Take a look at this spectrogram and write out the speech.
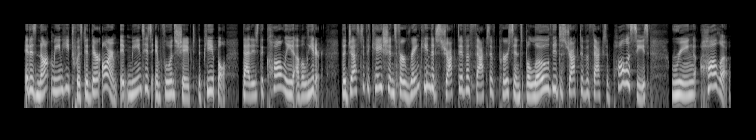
It does not mean he twisted their arm. It means his influence shaped the people. That is the calling of a leader. The justifications for ranking the destructive effects of persons below the destructive effects of policies ring hollow.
